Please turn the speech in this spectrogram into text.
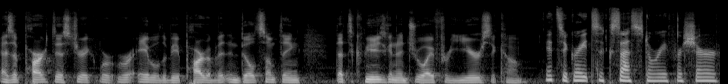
as a park district we're, we're, able to be a part of it and build something that the community is going to enjoy for years to come. It's a great success story for sure.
